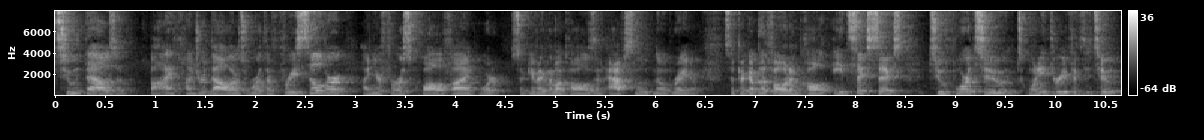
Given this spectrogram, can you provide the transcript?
$2,500 worth of free silver on your first qualifying order. So giving them a call is an absolute no-brainer. So pick up the phone and call 866-242-2352.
